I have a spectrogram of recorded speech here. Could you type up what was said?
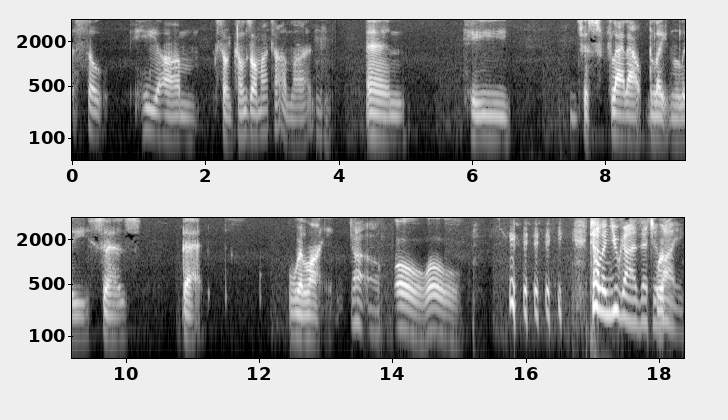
so he um, so he comes on my timeline, Mm-hmm. and he just flat out blatantly says that we're lying. Uh oh. Whoa, whoa. Telling you guys that you're We're- lying.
